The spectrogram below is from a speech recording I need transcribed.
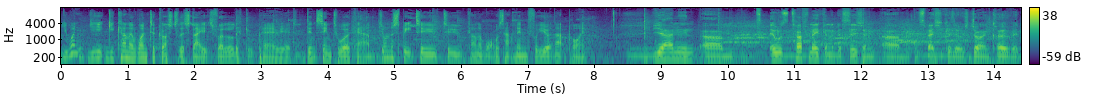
you went you, you kind of went across to the states for a little period. It didn't seem to work out. Do you want to speak to to kind of what was happening for you at that point? Yeah, I mean, um, it was tough making the decision, um, especially because it was during COVID,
